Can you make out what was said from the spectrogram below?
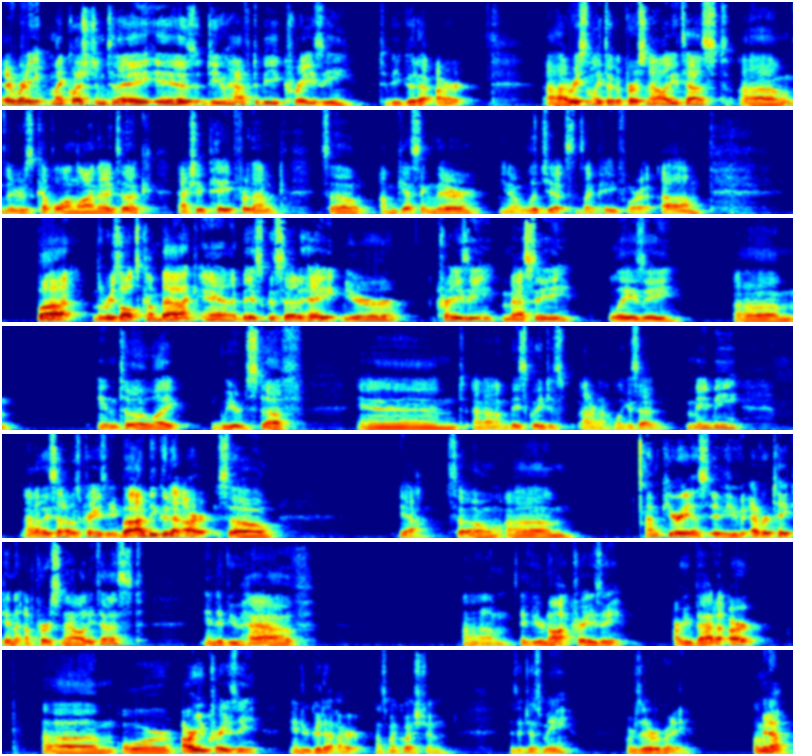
Hey everybody, my question today is, do you have to be crazy to be good at art? Uh, I recently took a personality test. Um, there's a couple online that I took, actually paid for them. So I'm guessing they're, you know, legit since I paid for it. Um, but the results come back and it basically said, hey, you're crazy, messy, lazy, um, into like weird stuff, and um, basically just I don't know. Like I said, made me. Uh, they said I was crazy, but I'd be good at art. So yeah. So um, I'm curious if you've ever taken a personality test, and if you have, um, if you're not crazy, are you bad at art, um, or are you crazy and you're good at art? That's my question. Is it just me, or is it everybody? Let me know.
